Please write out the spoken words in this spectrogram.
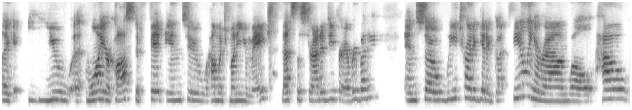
like you uh, want your cost to fit into how much money you make that's the strategy for everybody and so we try to get a gut feeling around well how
